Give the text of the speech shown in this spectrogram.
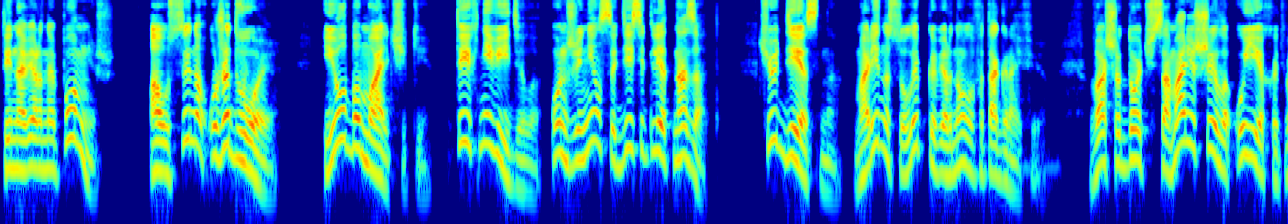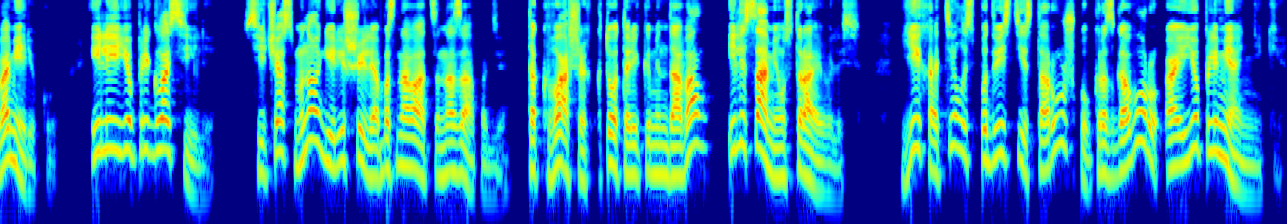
Ты, наверное, помнишь? А у сына уже двое. И оба мальчики. Ты их не видела. Он женился 10 лет назад. Чудесно. Марина с улыбкой вернула фотографию. Ваша дочь сама решила уехать в Америку? Или ее пригласили? Сейчас многие решили обосноваться на Западе. Так ваших кто-то рекомендовал или сами устраивались? Ей хотелось подвести старушку к разговору о ее племяннике.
